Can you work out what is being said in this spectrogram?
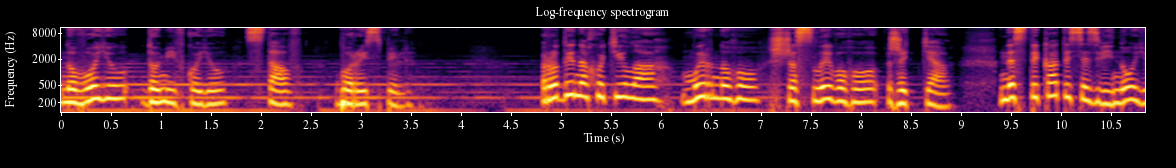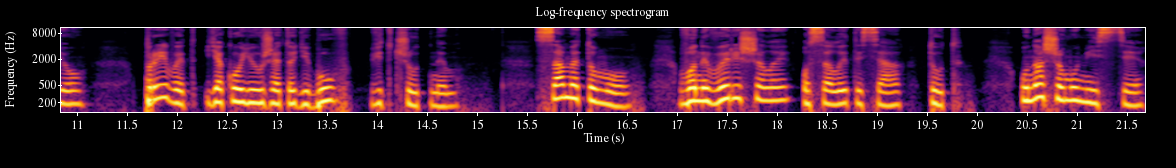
новою домівкою став Бориспіль. Родина хотіла мирного, щасливого життя, не стикатися з війною, привид, якою вже тоді був відчутним. Саме тому вони вирішили оселитися тут, у нашому місті.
